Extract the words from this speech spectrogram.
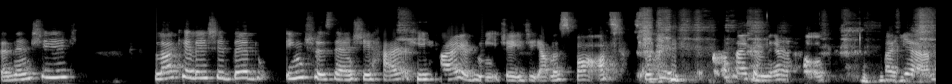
And then she luckily she did interest and she hired he hired me JG on the spot. So like a miracle. But yeah,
